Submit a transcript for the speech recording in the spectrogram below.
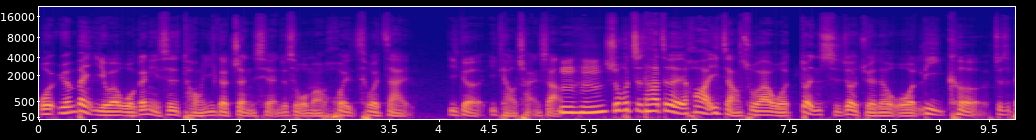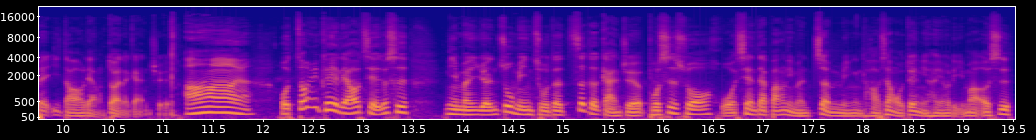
我原本以为我跟你是同一个阵线，就是我们会会在。一个一条船上，嗯哼，殊不知他这个话一讲出来，我顿时就觉得我立刻就是被一刀两断的感觉啊！我终于可以了解，就是你们原住民族的这个感觉，不是说我现在帮你们证明，好像我对你很有礼貌，而是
